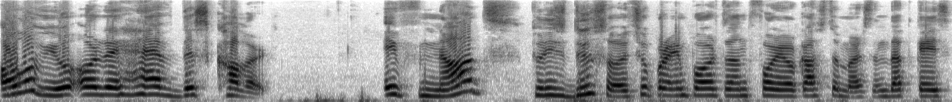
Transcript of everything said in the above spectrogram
all of you already have this covered. If not, please do so. It's super important for your customers. In that case,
